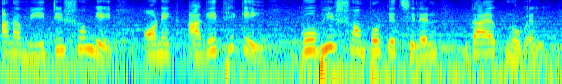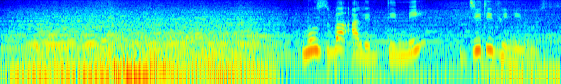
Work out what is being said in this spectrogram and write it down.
আনা মেয়েটির সঙ্গে অনেক আগে থেকেই গভীর সম্পর্কে ছিলেন গায়ক নোবেল। Musba Alim Tinni, GTV news.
